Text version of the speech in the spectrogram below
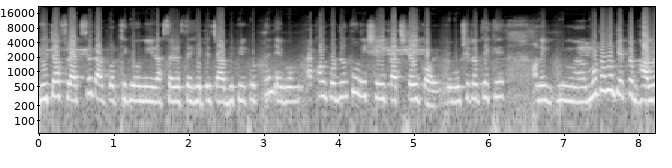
দুইটা ফ্ল্যাক্সে তারপর থেকে উনি রাস্তায় রাস্তায় হেঁটে চা বিক্রি করতেন এবং এখন পর্যন্ত উনি সেই কাজটাই করেন এবং সেটা থেকে অনেক মোটামুটি একটা ভালো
